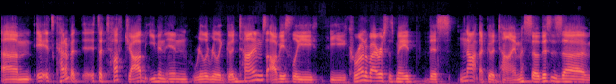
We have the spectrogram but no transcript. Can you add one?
Um, it, it's kind of a it's a tough job even in really really good times. Obviously, the coronavirus has made this not a good time. So this is uh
